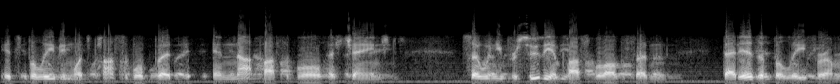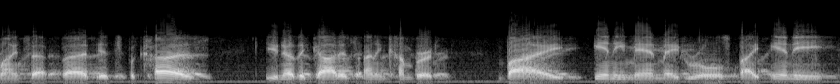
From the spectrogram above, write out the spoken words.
it's believing what's possible, but and not possible has changed. So when you pursue the impossible, all of a sudden, that is a belief or a mindset, but it's because you know that God is unencumbered by any man-made rules, by any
